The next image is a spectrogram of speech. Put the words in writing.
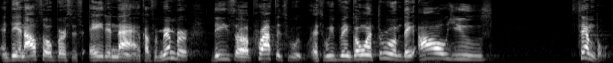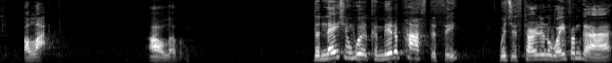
and then also verses 8 and 9. Because remember, these uh, prophets, as we've been going through them, they all use symbols a lot. All of them the nation would commit apostasy, which is turning away from God,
